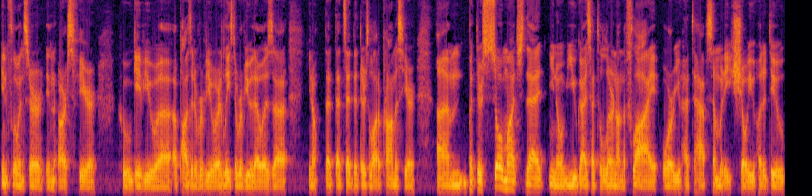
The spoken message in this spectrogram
influencer in our sphere who gave you a, a, positive review, or at least a review that was, uh, you know, that that said that there's a lot of promise here. Um, but there's so much that you know you guys had to learn on the fly, or you had to have somebody show you how to do.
